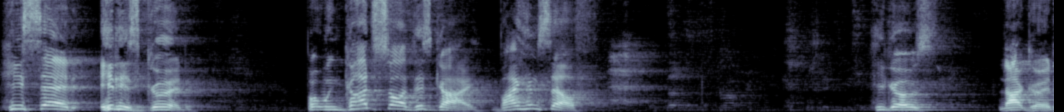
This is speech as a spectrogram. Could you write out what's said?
He said, It is good. But when God saw this guy by himself, he goes, Not good.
